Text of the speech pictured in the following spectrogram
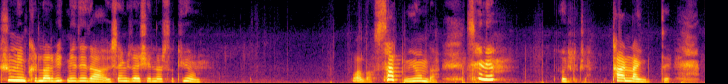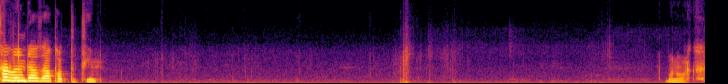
Şu mim kırlar bitmedi de abi. Sen güzel şeyler satıyorsun. Vallahi satmıyorsun da. Seni öldüreceğim. Tarlan gitti. Tarlanı biraz daha patlatayım. Bana bak.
